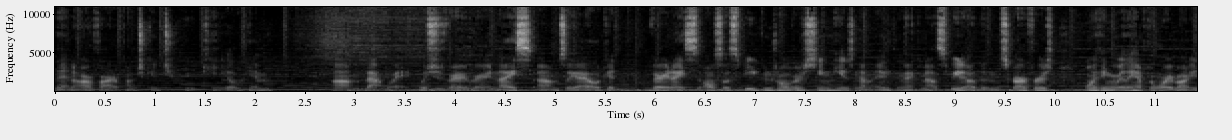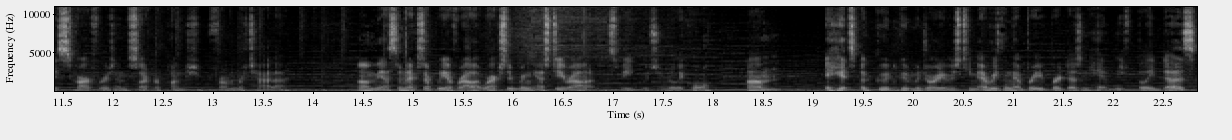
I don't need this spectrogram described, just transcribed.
then our Fire Punch can KO him um, that way, which is very, very nice. Um, so yeah, I look at very nice. Also, speed control versus team. He doesn't have anything that can outspeed other than Scarfers. Only thing we really have to worry about is Scarfers and Sucker Punch from Rattata. Um, yeah, so next up we have Rowlet. We're actually bringing SD Rowlet this week, which is really cool. Um, it hits a good, good majority of his team. Everything that Brave Bird doesn't hit, Leaf Blade does.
